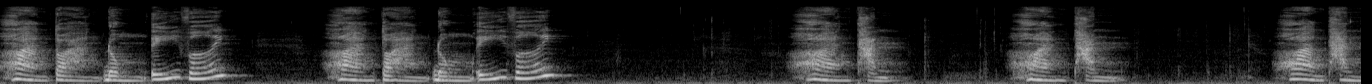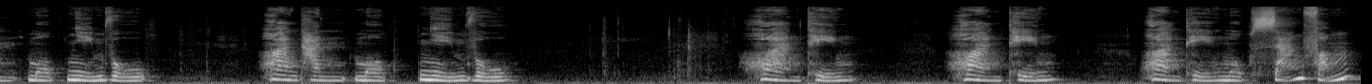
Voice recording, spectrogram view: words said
hoàn toàn đồng ý với. Hoàn toàn đồng ý với. Hoàn thành. Hoàn thành. Hoàn thành một nhiệm vụ hoàn thành một nhiệm vụ. Hoàn thiện hoàn thiện hoàn thiện một sản phẩm,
